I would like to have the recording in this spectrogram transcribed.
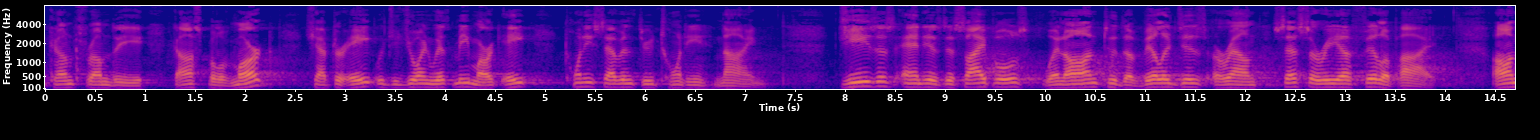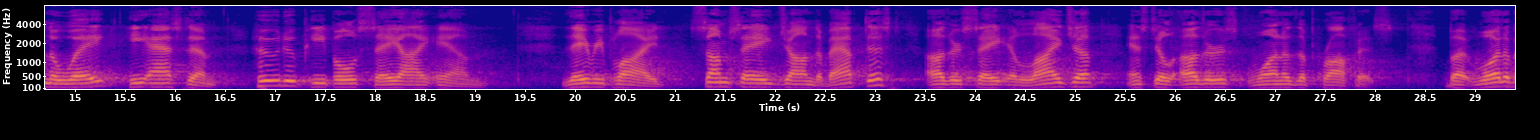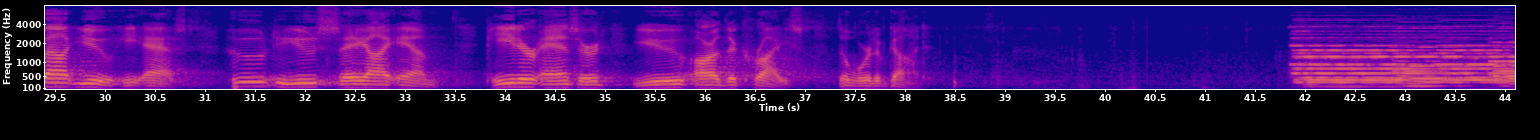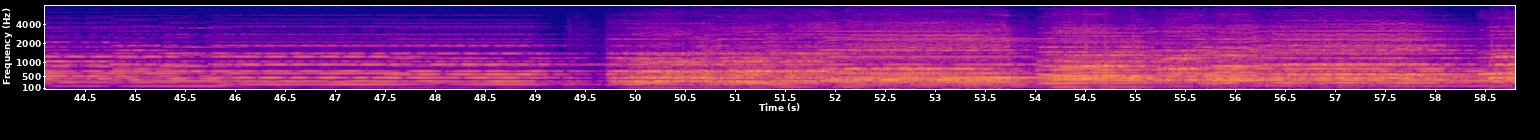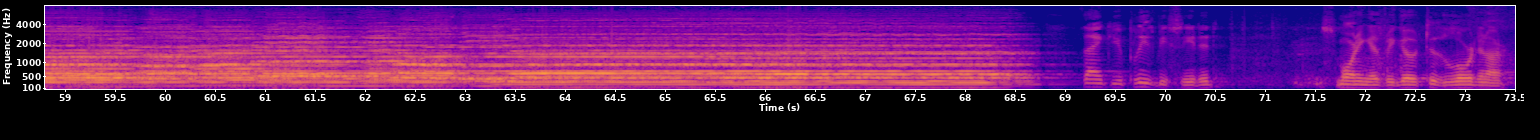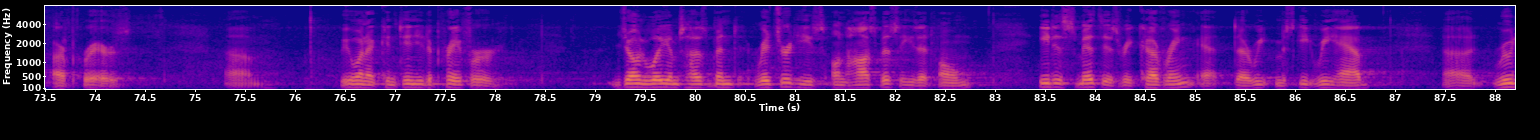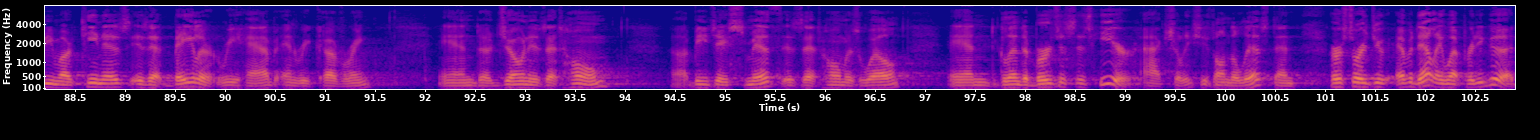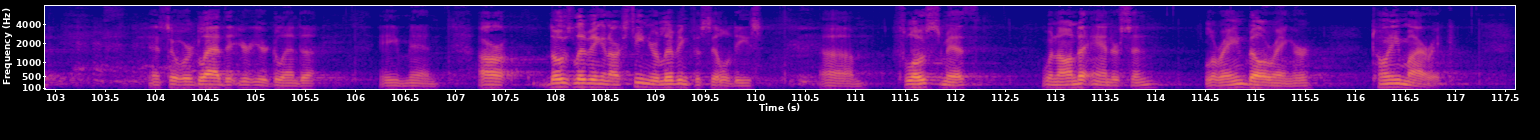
Comes from the Gospel of Mark, chapter 8. Would you join with me? Mark 8, 27 through 29. Jesus and his disciples went on to the villages around Caesarea Philippi. On the way, he asked them, Who do people say I am? They replied, Some say John the Baptist, others say Elijah, and still others one of the prophets. But what about you? He asked. Who do you say I am? Peter answered, You are the Christ, the Word of God. Seated this morning as we go to the Lord in our, our prayers. Um, We want to continue to pray for Joan Williams' husband, Richard. He's on hospice. He's at home. Edith Smith is recovering at uh, Re- Mesquite Rehab. Uh, Rudy Martinez is at Baylor Rehab and recovering. And uh, Joan is at home. Uh, B.J. Smith is at home as well. And Glenda Burgess is here, actually. She's on the list, and her surgery evidently went pretty good. And so we're glad that you're here, Glenda. Amen. Our, those living in our senior living facilities, um, Flo Smith, Winanda Anderson, Lorraine Bellringer, Tony Myrick.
